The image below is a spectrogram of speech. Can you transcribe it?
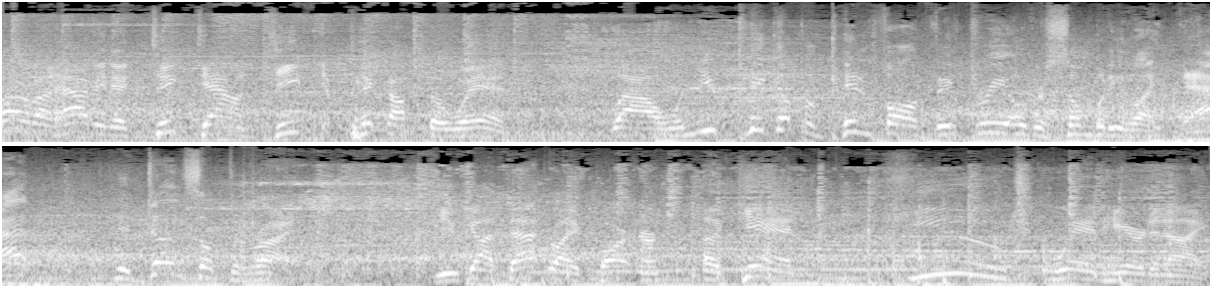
Talk about having to dig down deep to pick up the win. Wow, when you pick up a pinfall victory over somebody like that, you've done something right. You got that right, partner. Again, huge win here tonight.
